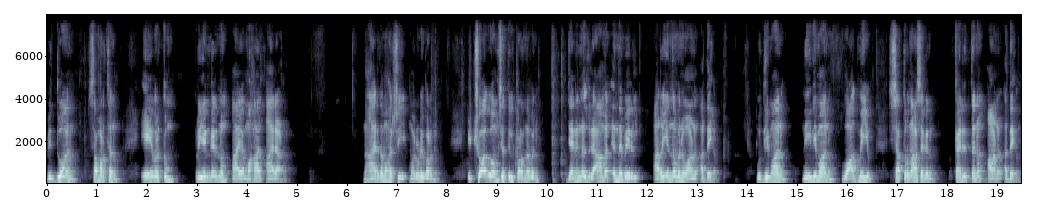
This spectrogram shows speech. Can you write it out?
വിദ്വാനും സമർത്ഥനും ഏവർക്കും പ്രിയങ്കരനും ആയ മഹാൻ ആരാണ്? നാരദ മഹർഷി മറുപടി പറഞ്ഞു ഇക്ഷ്വാകു വംശത്തിൽ പിറന്നവനും ജനങ്ങൾ രാമൻ എന്ന പേരിൽ അറിയുന്നവനുമാണ് അദ്ദേഹം. ബുദ്ധിമാനും നീതിമാനും വാഗ്മിയും ശത്രുനാശകനും കരുത്തനും ആണ് അദ്ദേഹം.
